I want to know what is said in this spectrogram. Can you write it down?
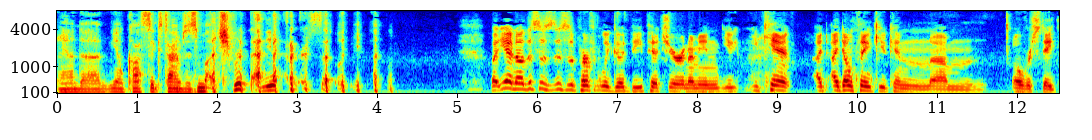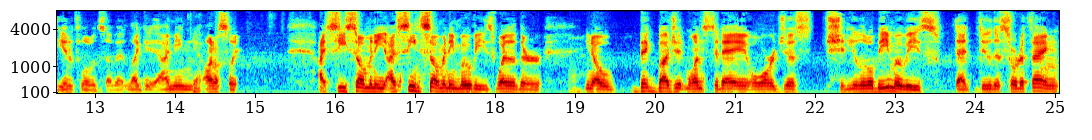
and uh, you know, cost six times as much for that matter. So But yeah, no, this is this is a perfectly good B picture, and I mean, you you can't. I, I don't think you can um, overstate the influence of it. Like, I mean, honestly, I see so many. I've seen so many movies, whether they're you know big budget ones today or just shitty little B movies that do this sort of thing.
